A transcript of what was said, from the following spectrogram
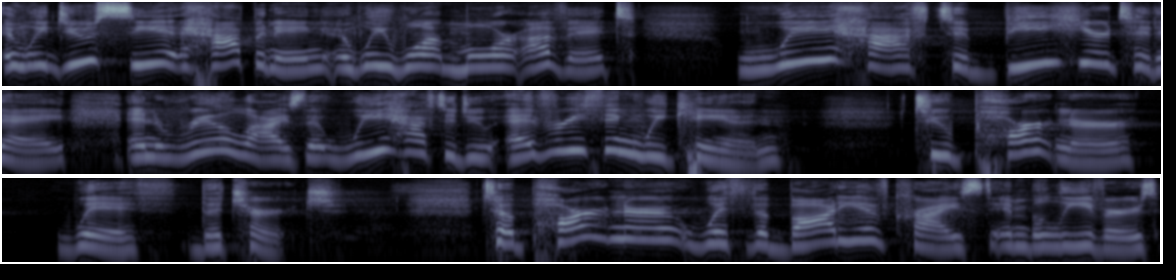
and we do see it happening and we want more of it, we have to be here today and realize that we have to do everything we can to partner with the church. To partner with the body of Christ and believers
